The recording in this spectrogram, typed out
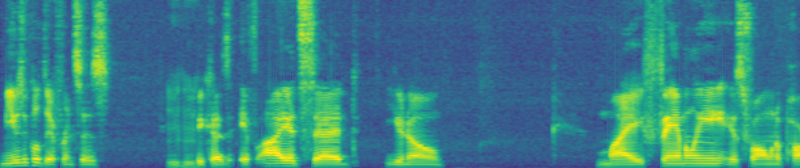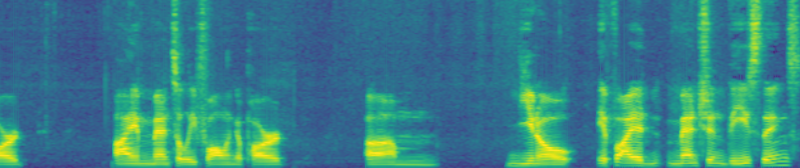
musical differences mm-hmm. because if I had said, you know, my family is falling apart, I am mentally falling apart, um, you know, if I had mentioned these things,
